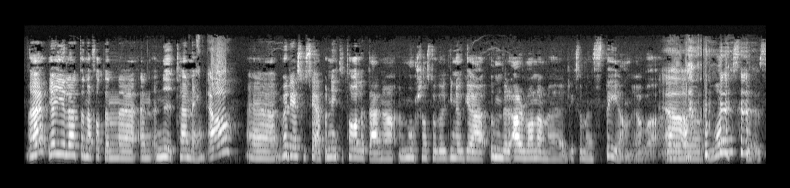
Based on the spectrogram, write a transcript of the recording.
Nej, jag gillar att den har fått en, eh, en, en nytändning. Ja, Eh, det var det jag skulle säga, på 90-talet där när morsan stod och gnuggade under armarna med liksom en sten. Jag bara, Ja. eh, what is this?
